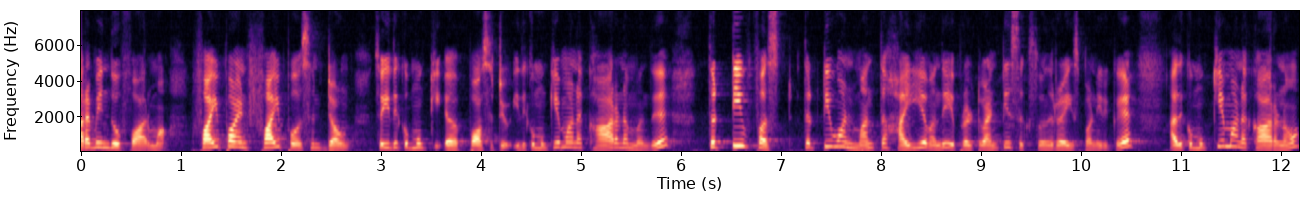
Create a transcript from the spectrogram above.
Aurobindo pharma five point five percent down so இதுக்கு முக்கிய பாசிட்டிவ் இதுக்கு முக்கியமான காரணம் வந்து thirty first thirty one month ஹையை வந்து ஏப்ரல் டுவெண்ட்டி சிக்ஸ் வந்து ரைஸ் பண்ணியிருக்கு அதுக்கு முக்கியமான காரணம்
